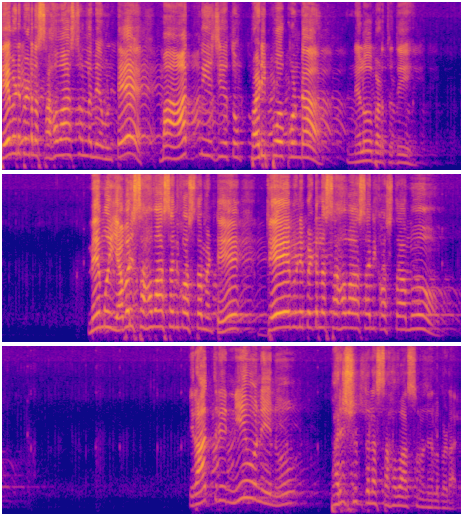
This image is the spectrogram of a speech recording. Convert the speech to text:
దేవుని బిడ్డల సహవాసంలో మేము ఉంటే మా ఆత్మీయ జీవితం పడిపోకుండా నిలవబడుతుంది. మేము ఎవరి సహవాసానికి వస్తామంటే దేవుని బిడ్డల సహవాసానికి వస్తాము. ఈ రాత్రి నీవు నేను పరిశుద్ధుల సహవాసంలో నిలబడాలి.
